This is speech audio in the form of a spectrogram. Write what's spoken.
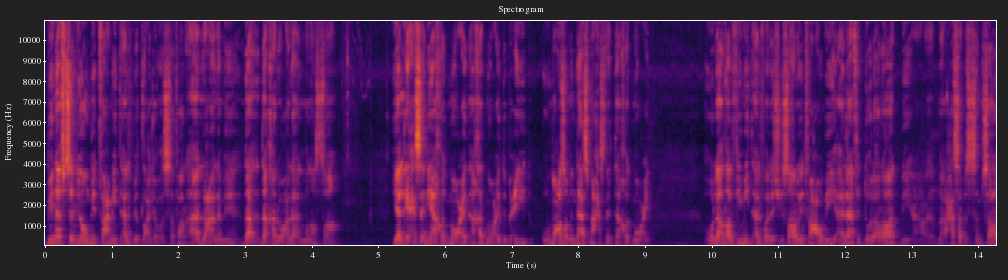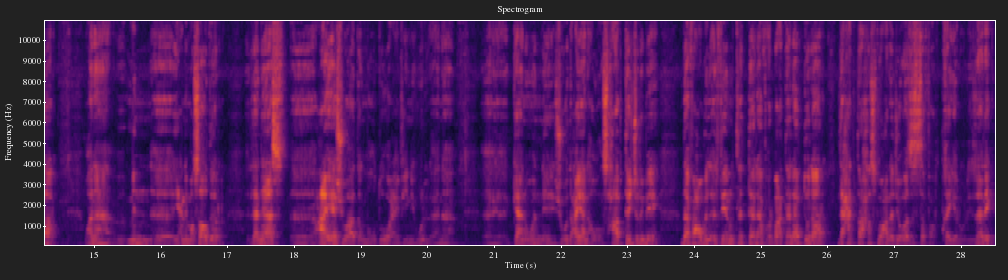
بنفس اليوم بيدفع مئة ألف بيطلع جواز سفر. قال العالم دخلوا على هالمنصة. يلي حسن ياخذ موعد أخذ موعد بعيد ومعظم الناس ما حسنت تاخذ موعد. ولا ضل في مئة ألف ولا شيء صاروا يدفعوا بآلاف الدولارات حسب السمسار. وأنا من آه، يعني مصادر لناس آه، عايشوا هذا الموضوع. يعني فيني أقول أنا آه، كانوا هن شهود عيان أو أصحاب تجربة دفعوا بال 2000 و 3000 و 4000 دولار لحتى حصلوا على جواز السفر. تخيلوا لذلك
